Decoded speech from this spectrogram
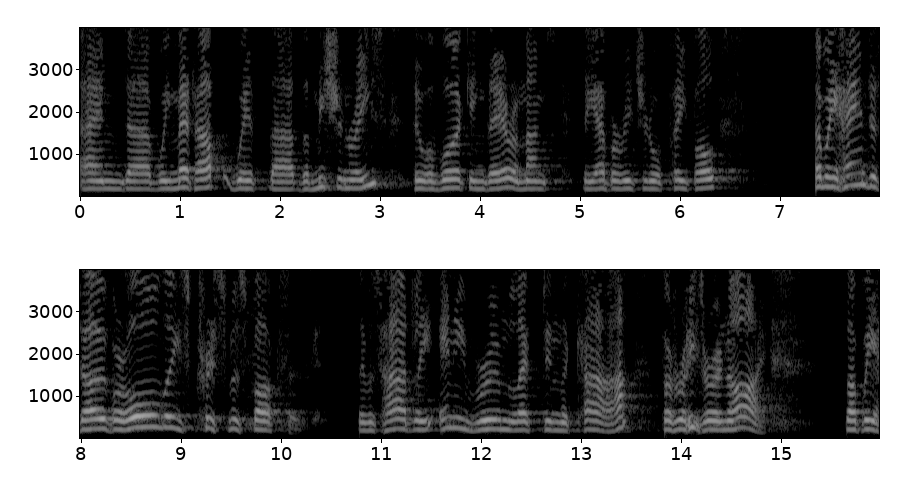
and uh, we met up with uh, the missionaries who were working there amongst the Aboriginal people and we handed over all these Christmas boxes. There was hardly any room left in the car for Rita and I, but we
